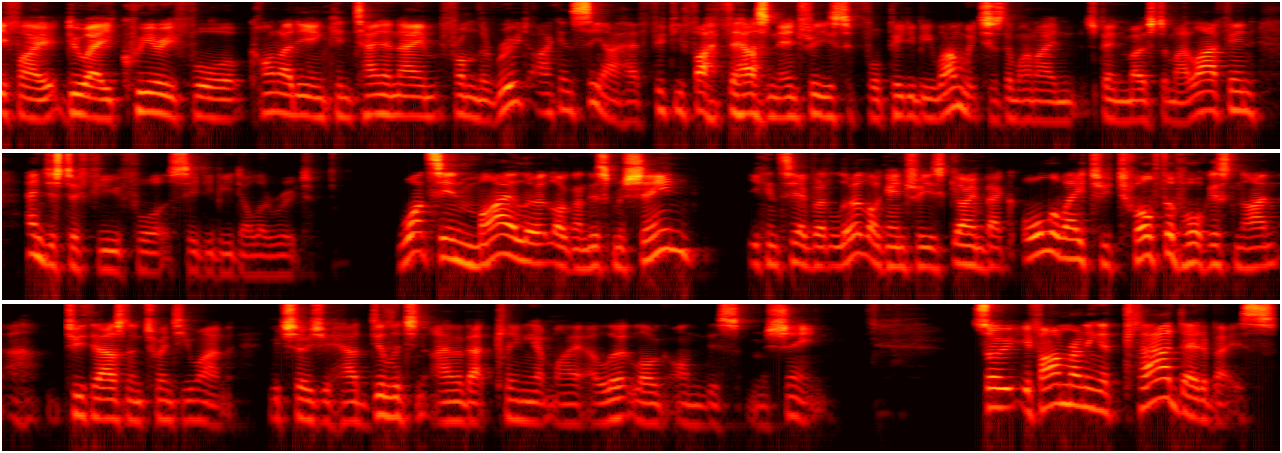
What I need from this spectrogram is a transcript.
If I do a query for con ID and container name from the root, I can see I have 55,000 entries for PDB1, which is the one I spend most of my life in, and just a few for CDB dollar root. What's in my alert log on this machine? you can see I've got alert log entries going back all the way to 12th of August 9, uh, 2021, which shows you how diligent I am about cleaning up my alert log on this machine. So if I'm running a cloud database,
